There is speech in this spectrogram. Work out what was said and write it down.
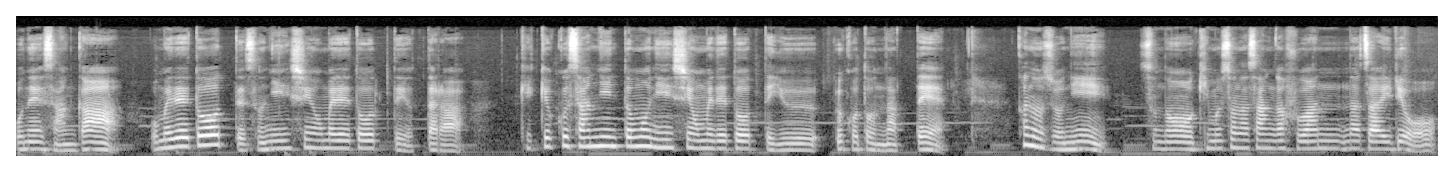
お姉さんが「おめでとう」ってその妊娠おめでとうって言ったら結局3人とも妊娠おめでとうっていうことになって彼女にそのキム・ソナさんが不安な材料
